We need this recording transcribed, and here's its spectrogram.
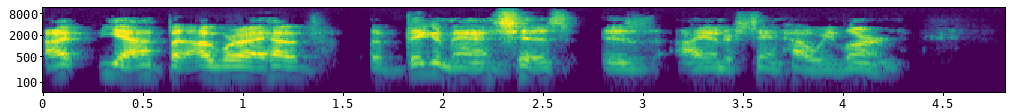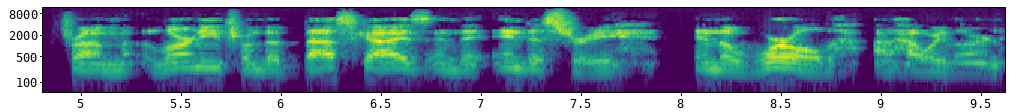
I, yeah, but I, where I have a big advantage is, is I understand how we learn from learning from the best guys in the industry in the world on how we learn.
